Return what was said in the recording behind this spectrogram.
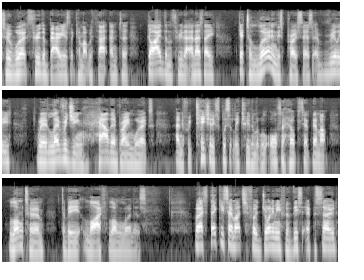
to work through the barriers that come up with that and to guide them through that. And as they get to learn in this process, it really we're leveraging how their brain works. And if we teach it explicitly to them, it will also help set them up long term to be lifelong learners. All right, so thank you so much for joining me for this episode.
